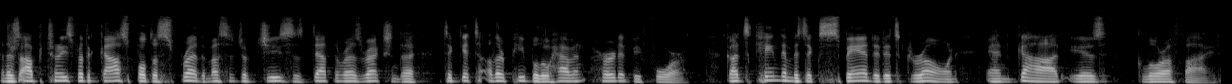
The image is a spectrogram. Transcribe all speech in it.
And there's opportunities for the gospel to spread the message of Jesus' death and resurrection to, to get to other people who haven't heard it before. God's kingdom is expanded, it's grown, and God is glorified.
